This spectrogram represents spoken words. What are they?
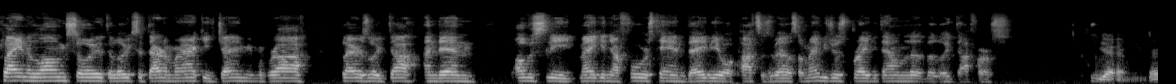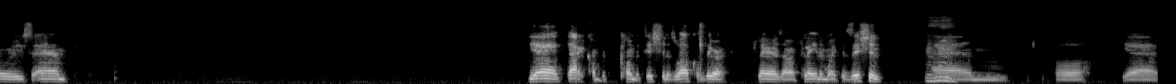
playing alongside the likes of Darren Markey, Jamie McGrath, players like that, and then obviously making your first team debut at Pats as well. So maybe just break it down a little bit like that first. Yeah, no worries. Um, yeah, that comp- competition as well because there were players that were playing in my position. Mhm. Um, but yeah,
